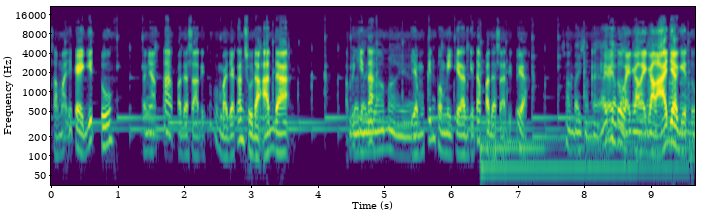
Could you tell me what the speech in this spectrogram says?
Sama aja kayak gitu. Ternyata pada saat itu pembajakan sudah ada. Tapi Udah kita lama ya. ya mungkin pemikiran kita pada saat itu ya santai-santai Ya, aja. itu legal-legal aja gitu.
